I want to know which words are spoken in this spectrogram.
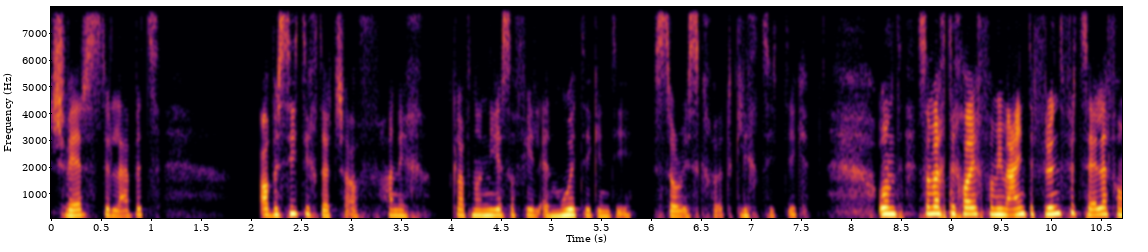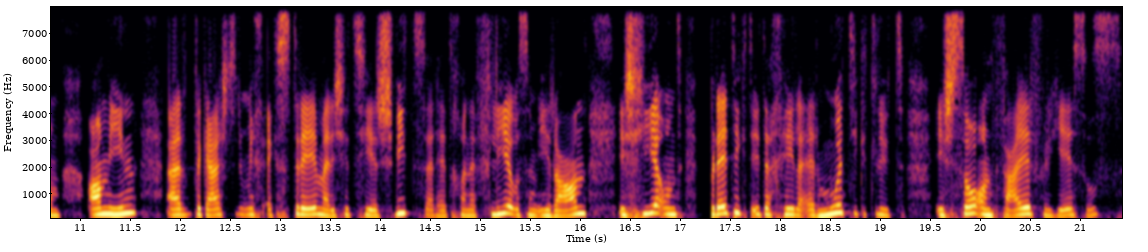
die Schweres durchleben. Aber seit ich dort arbeite, habe ich glaube noch nie so viel ermutigende Stories gehört gleichzeitig. Und so möchte ich euch von meinem einen Freund erzählen, vom Amin. Er begeistert mich extrem. Er ist jetzt hier in der Schweiz. Er konnte fliehen aus dem Iran, ist hier und predigt in der Kirche, ermutigt die Leute, ist so on fire für Jesus.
